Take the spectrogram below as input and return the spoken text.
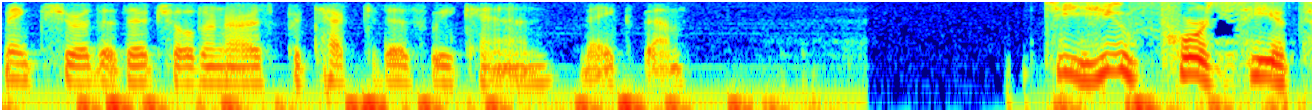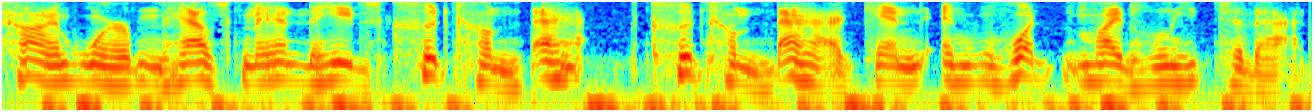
make sure that their children are as protected as we can make them. Do you foresee a time where mask mandates could come back? Could come back, and and what might lead to that?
